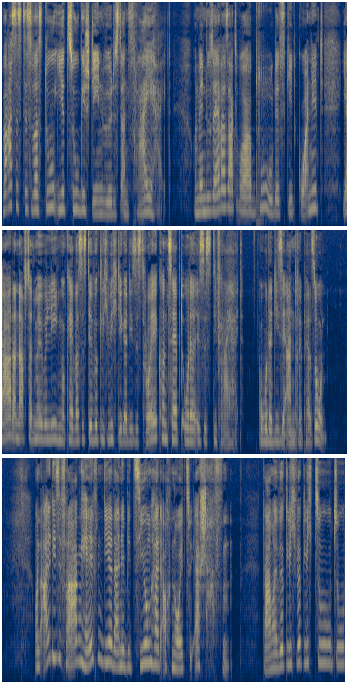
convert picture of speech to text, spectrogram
Was ist es, was du ihr zugestehen würdest an Freiheit? Und wenn du selber sagst, boah, bruh, das geht gar nicht, ja, dann darfst du halt mal überlegen, okay, was ist dir wirklich wichtiger, dieses treue Konzept oder ist es die Freiheit oder diese andere Person? Und all diese Fragen helfen dir, deine Beziehung halt auch neu zu erschaffen. Da mal wirklich, wirklich zu, zu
